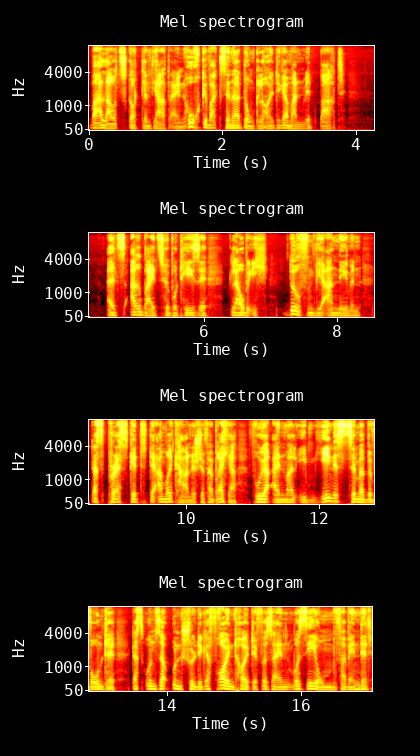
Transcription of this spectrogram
war laut Scotland Yard ein hochgewachsener, dunkelhäutiger Mann mit Bart. Als Arbeitshypothese, glaube ich, dürfen wir annehmen, dass Prescott, der amerikanische Verbrecher, früher einmal eben jenes Zimmer bewohnte, das unser unschuldiger Freund heute für sein Museum verwendet.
